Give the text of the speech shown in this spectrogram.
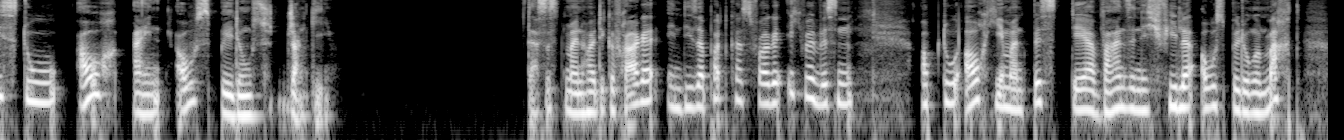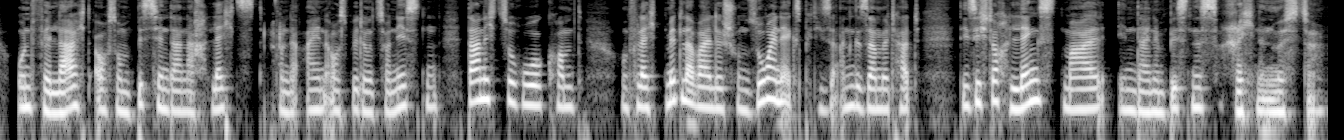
Bist du auch ein Ausbildungsjunkie? Das ist meine heutige Frage in dieser Podcast-Folge. Ich will wissen, ob du auch jemand bist, der wahnsinnig viele Ausbildungen macht und vielleicht auch so ein bisschen danach lechzt, von der einen Ausbildung zur nächsten, da nicht zur Ruhe kommt und vielleicht mittlerweile schon so eine Expertise angesammelt hat, die sich doch längst mal in deinem Business rechnen müsste,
